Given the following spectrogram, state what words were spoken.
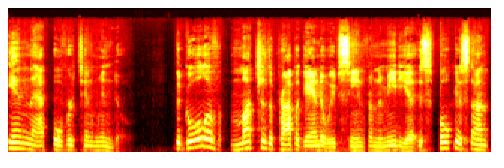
in that Overton window. The goal of much of the propaganda we've seen from the media is focused on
